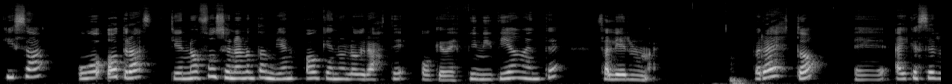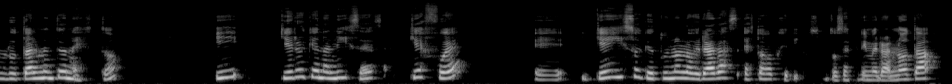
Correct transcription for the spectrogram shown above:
quizá hubo otras que no funcionaron tan bien o que no lograste o que definitivamente salieron mal. Para esto eh, hay que ser brutalmente honesto y quiero que analices qué fue eh, y qué hizo que tú no lograras estos objetivos. Entonces primero anota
